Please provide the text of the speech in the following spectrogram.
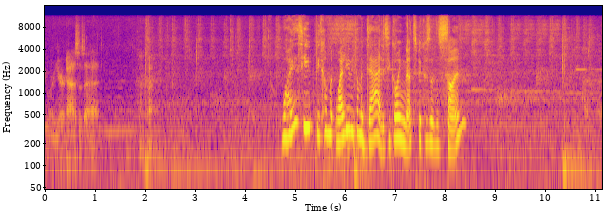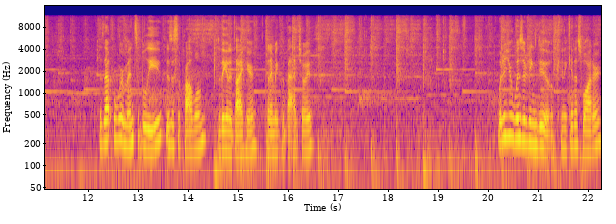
You were in your ass as a hat. Why is he become? Why did he become a dad? Is he going nuts because of the son? Is that what we're meant to believe? Is this a problem? Are they gonna die here? Did I make the bad choice? What does your wizarding do? Can it get us water?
